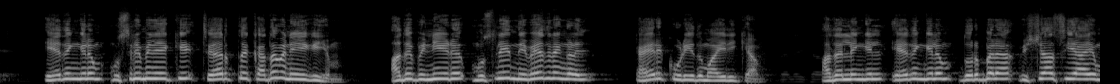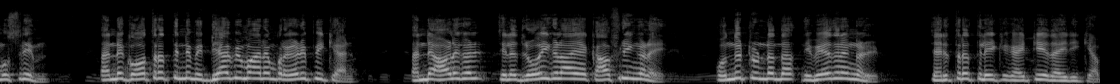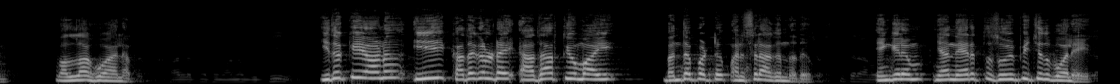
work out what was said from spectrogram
ഏതെങ്കിലും മുസ്ലിമിലേക്ക് ചേർത്ത് കഥ വിനയുകയും അത് പിന്നീട് മുസ്ലിം നിവേദനങ്ങളിൽ കയറിക്കൂടിയതുമായിരിക്കാം. അതല്ലെങ്കിൽ ഏതെങ്കിലും ദുർബല വിശ്വാസിയായ മുസ്ലിം തന്റെ ഗോത്രത്തിന്റെ മിഥ്യാഭിമാനം പ്രകടിപ്പിക്കാൻ തന്റെ ആളുകൾ ചില ദ്രോഹികളായ കാഫ്ര്യങ്ങളെ കൊന്നിട്ടുണ്ടെന്ന നിവേദനങ്ങൾ ചരിത്രത്തിലേക്ക് കയറ്റിയതായിരിക്കാം. വല്ലാഹു ആലം. ഇതൊക്കെയാണ് ഈ കഥകളുടെ യാഥാർത്ഥ്യവുമായി ബന്ധപ്പെട്ട് മനസ്സിലാകുന്നത്. എങ്കിലും ഞാൻ നേരത്തെ സൂചിപ്പിച്ചതുപോലെ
